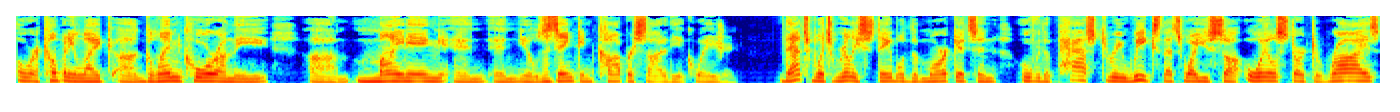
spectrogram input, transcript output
or a company like uh, Glencore on the um, mining and and you know zinc and copper side of the equation that's what's really stabled the markets. And over the past three weeks, that's why you saw oil start to rise.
